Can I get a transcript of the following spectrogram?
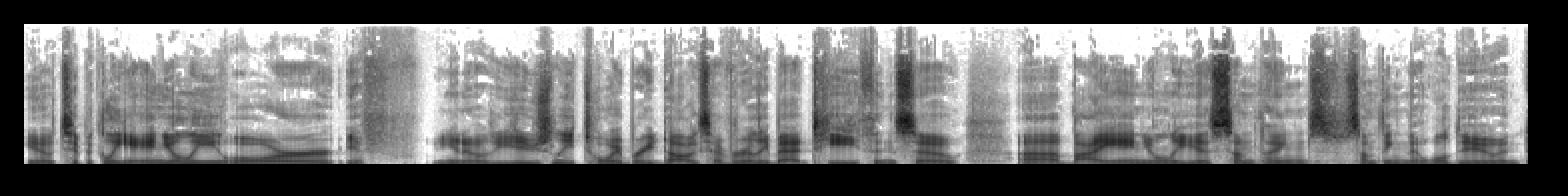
you know, typically annually, or if you know, usually toy breed dogs have really bad teeth, and so uh, biannually is sometimes something that we'll do, and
